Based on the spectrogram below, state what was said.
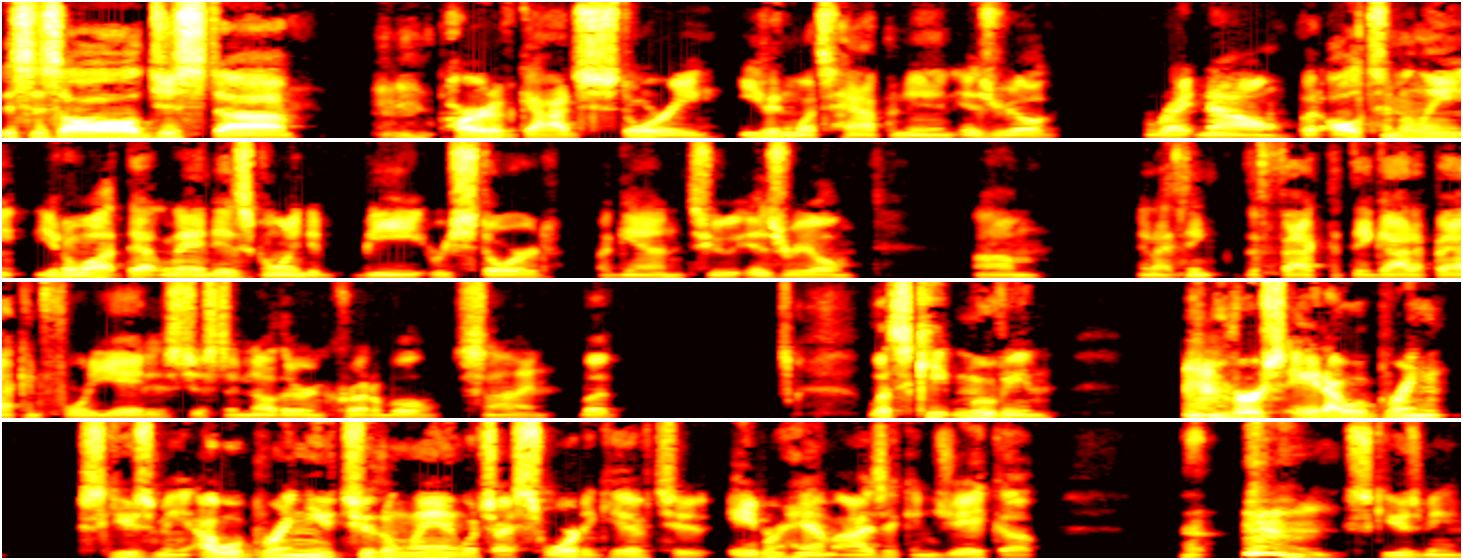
this is all just uh, part of God's story, even what's happening in Israel right now. But ultimately, you know what? That land is going to be restored again to Israel. Um, and I think the fact that they got it back in 48 is just another incredible sign. But let's keep moving. Verse 8 I will bring, excuse me, I will bring you to the land which I swore to give to Abraham, Isaac, and Jacob. excuse me.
